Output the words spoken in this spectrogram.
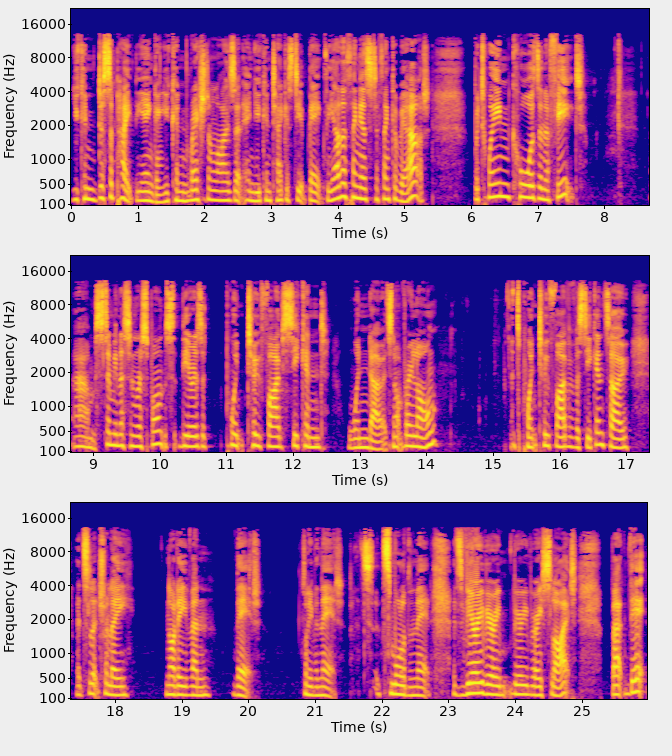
You can dissipate the anger, you can rationalize it, and you can take a step back. The other thing is to think about between cause and effect, um, stimulus and response, there is a 0.25 second window. It's not very long. It's 0.25 of a second, so it's literally not even that. It's not even that. It's, it's smaller than that. It's very, very, very, very slight. But that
